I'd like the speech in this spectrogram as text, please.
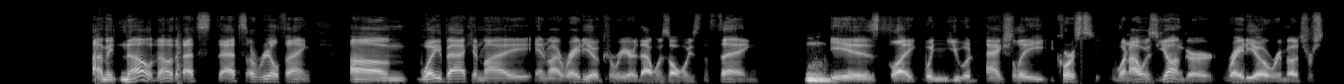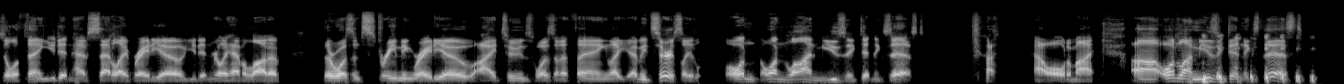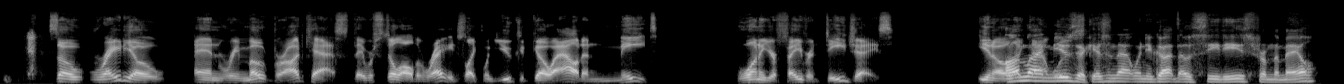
I mean, no, no, that's that's a real thing. Um, way back in my in my radio career, that was always the thing. Mm. Is like when you would actually, of course, when I was younger, radio remotes were still a thing. You didn't have satellite radio. You didn't really have a lot of. There wasn't streaming radio. iTunes wasn't a thing. Like, I mean, seriously, on online music didn't exist. How old am I? Uh, online music didn't exist. So radio and remote broadcasts, they were still all the rage. Like when you could go out and meet one of your favorite DJs. You know, like Online was- music, isn't that when you got those CDs from the mail?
